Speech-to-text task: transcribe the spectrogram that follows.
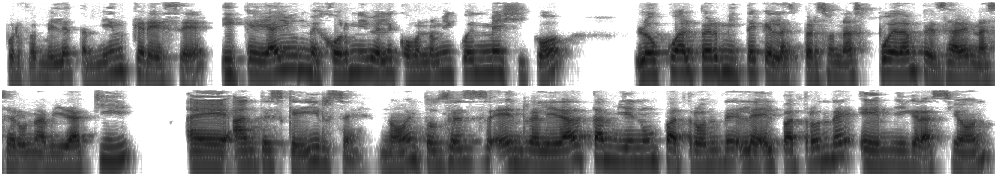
por familia también crece y que hay un mejor nivel económico en México, lo cual permite que las personas puedan pensar en hacer una vida aquí eh, antes que irse, ¿no? Entonces, en realidad también un patrón de, el patrón de emigración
